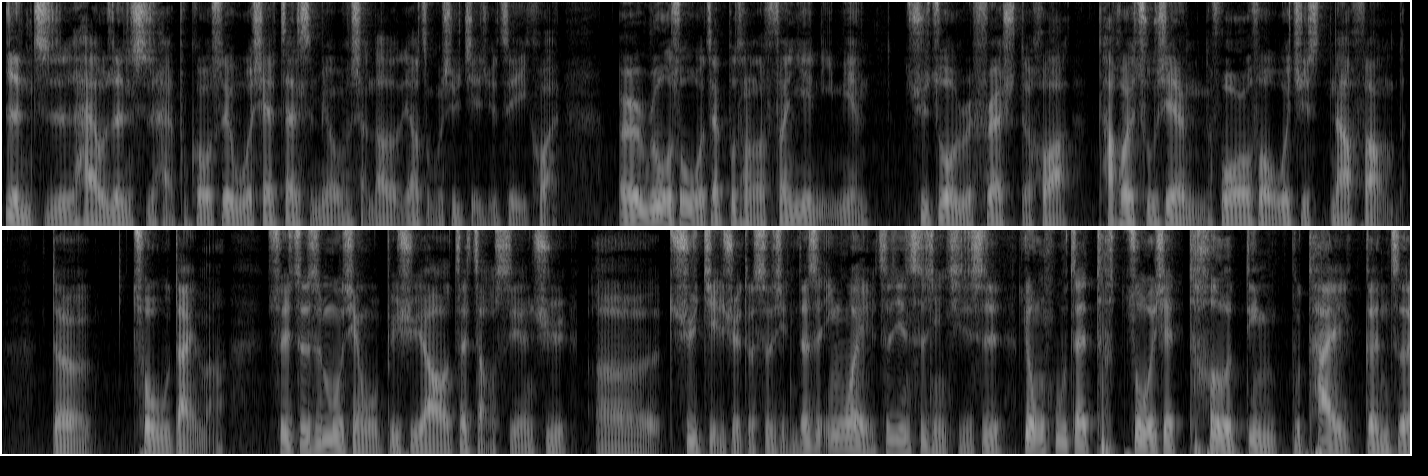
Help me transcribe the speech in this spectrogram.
认知还有认识还不够，所以我现在暂时没有想到要怎么去解决这一块。而如果说我在不同的分页里面去做 refresh 的话，它会出现 four four which is not found 的错误代码。所以这是目前我必须要再找时间去呃去解决的事情。但是因为这件事情其实是用户在做一些特定不太跟这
